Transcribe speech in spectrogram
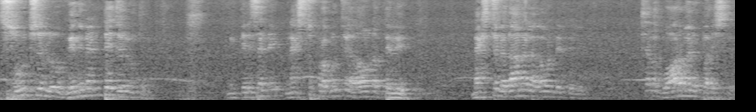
సూచనలు వెను వెంటే జరుగుతుంది మీకు తెలుసండి నెక్స్ట్ ప్రభుత్వం ఎలా ఉండదో తెలియదు నెక్స్ట్ విధానాలు ఎలా ఉండే తెలియదు చాలా ఘోరమైన పరిస్థితి.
